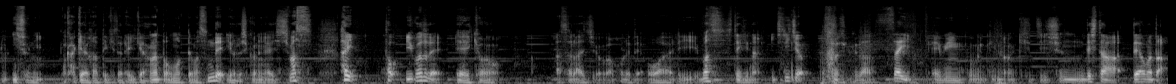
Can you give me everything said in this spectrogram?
ー、一緒に駆け上がっていけたらいいかなと思ってますんで、よろしくお願いします。はい。ということで、えー、今日の朝ラジオはこれで終わります。素敵な一日をお過ごしください。エビンコミュニティの菊池俊でした。ではまた。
